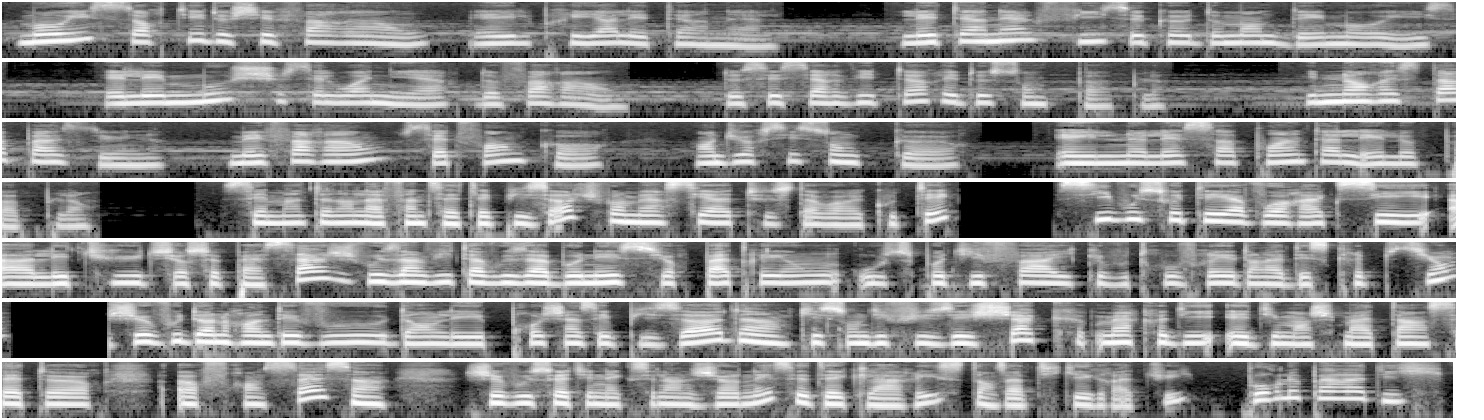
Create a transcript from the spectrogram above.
Moïse sortit de chez Pharaon et il pria l'Éternel. L'Éternel fit ce que demandait Moïse, et les mouches s'éloignèrent de Pharaon, de ses serviteurs et de son peuple. Il n'en resta pas une, mais Pharaon, cette fois encore, endurcit son cœur, et il ne laissa point aller le peuple. C'est maintenant la fin de cet épisode. Je vous remercie à tous d'avoir écouté. Si vous souhaitez avoir accès à l'étude sur ce passage, je vous invite à vous abonner sur Patreon ou Spotify que vous trouverez dans la description. Je vous donne rendez-vous dans les prochains épisodes qui sont diffusés chaque mercredi et dimanche matin 7 heures heure française. Je vous souhaite une excellente journée. C'était Clarisse dans un ticket gratuit pour le paradis.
